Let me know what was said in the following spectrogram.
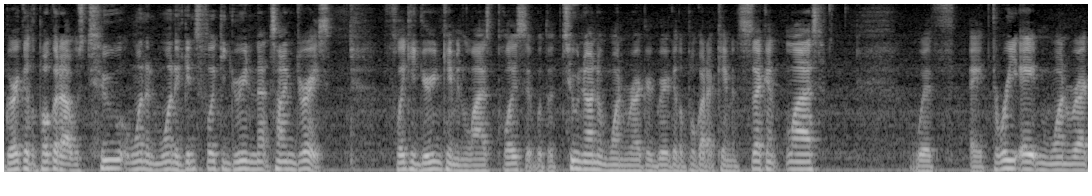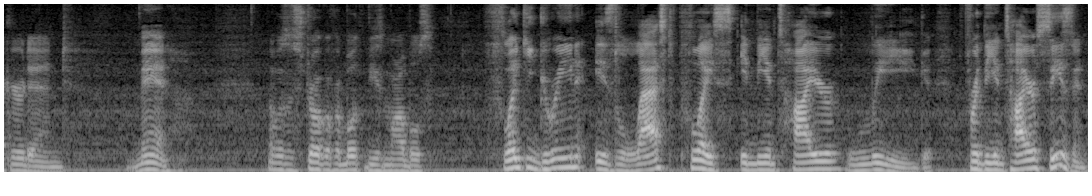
Gray the Polka Dot was 2 1 and 1 against Flaky Green in that timed race. Flaky Green came in last place with a 2 9 1 record. Gray the Polka Dot came in second last with a 3 8 and 1 record. And man, that was a struggle for both of these marbles. Flaky Green is last place in the entire league for the entire season.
